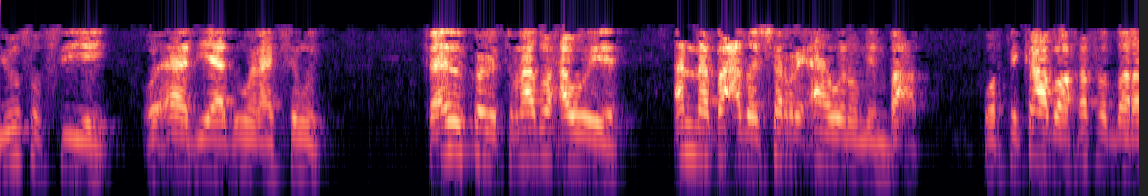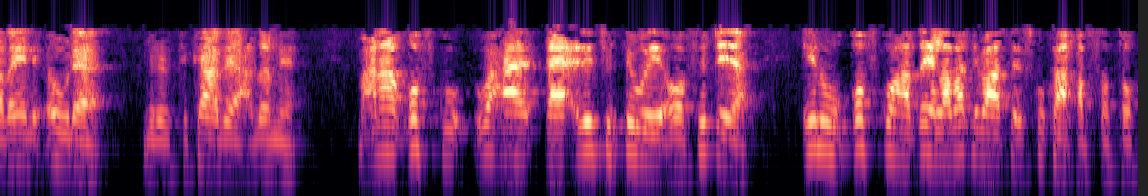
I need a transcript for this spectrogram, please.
yuusuf siiyey oo aad iyo aad u wanaagsan wey faa'idada koob iyo tobnaad waxa weeye ana bacda shari ahwanu min bacd. Wairtikaabu akhafi dararayni owlaa min irtikaabi acdamiha macnaha qofku waxaa qaacido jirta weye oo fiqiya inuu qofku hadday laba dhibaato isku kaa qabsato.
